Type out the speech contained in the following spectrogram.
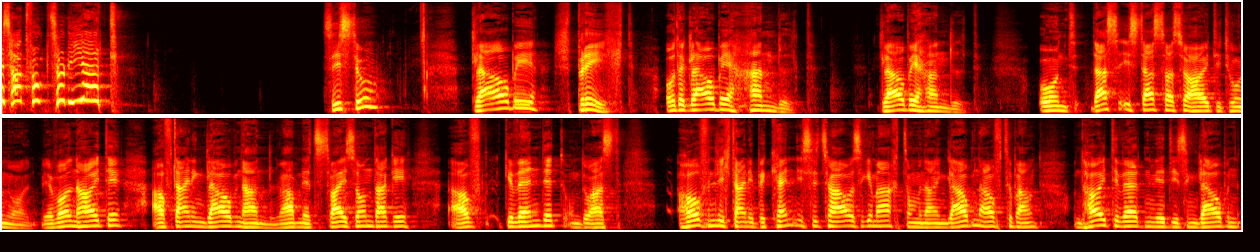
es hat funktioniert. Siehst du? Glaube spricht oder Glaube handelt. Glaube handelt. Und das ist das, was wir heute tun wollen. Wir wollen heute auf deinen Glauben handeln. Wir haben jetzt zwei Sonntage aufgewendet und du hast hoffentlich deine Bekenntnisse zu Hause gemacht, um einen Glauben aufzubauen. Und heute werden wir diesen Glauben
